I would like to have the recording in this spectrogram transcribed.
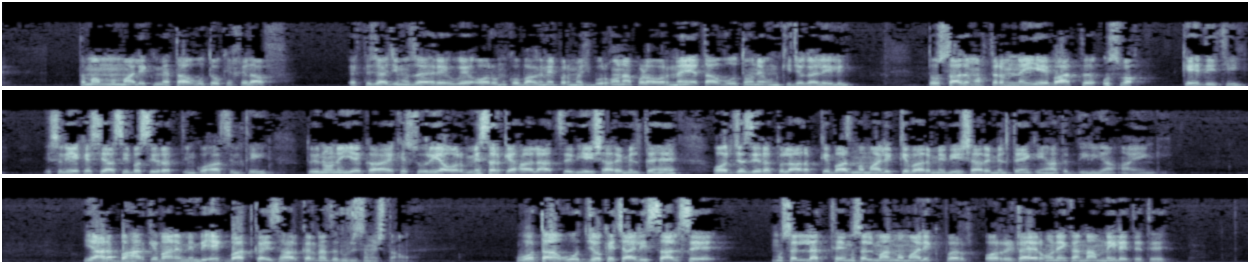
تمام ممالک میں تاغوتوں کے خلاف احتجاجی مظاہرے ہوئے اور ان کو بھاگنے پر مجبور ہونا پڑا اور نئے تاغوتوں نے ان کی جگہ لے لی۔ تو استاد محترم نے یہ بات اس وقت کہہ دی تھی اس لیے کہ سیاسی بصیرت ان کو حاصل تھی۔ تو انہوں نے یہ کہا ہے کہ سوریا اور مصر کے حالات سے بھی اشارے ملتے ہیں اور جزیرت العرب کے بعض ممالک کے بارے میں بھی اشارے ملتے ہیں کہ یہاں تبدیلیاں آئیں گی۔ یہ عرب بہار کے بارے میں بھی ایک بات کا اظہار کرنا ضروری سمجھتا ہوں۔ وہ تاغوت جو کہ چالیس سال سے مسلط تھے مسلمان ممالک پر اور ریٹائر ہونے کا نام نہیں لیتے تھے،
